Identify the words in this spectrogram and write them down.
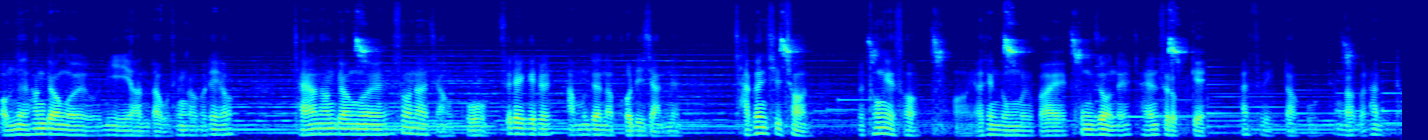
없는 환경을 의미한다고 생각을 해요. 자연 환경을 훼손하지 않고 쓰레기를 아무데나 버리지 않는 작은 실천을 통해서 어, 야생동물과의 공존을 자연스럽게 할 수 있다고 생각을 합니다.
